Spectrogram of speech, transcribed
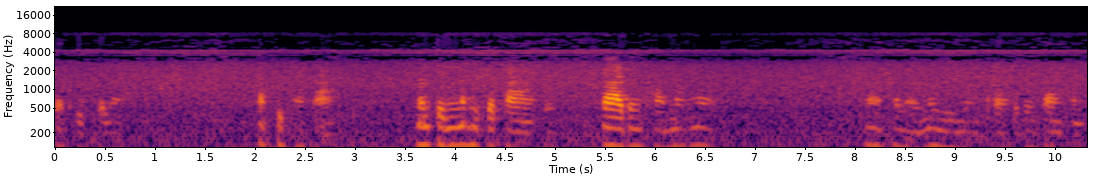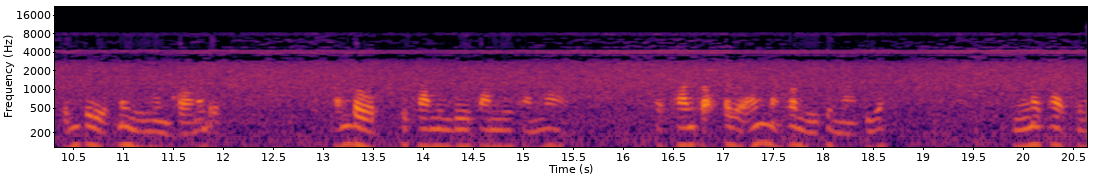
ก็ถูกไปแล้วขับติดชะตามันเป็นมหิสตากลายเป็นความมากมากมากเท่าไหร่ไม่มีเงินพอจะเป็นการขังถึงกิเลสไม่มีเงินพอนั่นเองสันโดษคือความมีดีความมีความมากแต่ความเกาะแสวงมันก็มีขึ้นมาเยอะ ไม่ใช่เป็น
